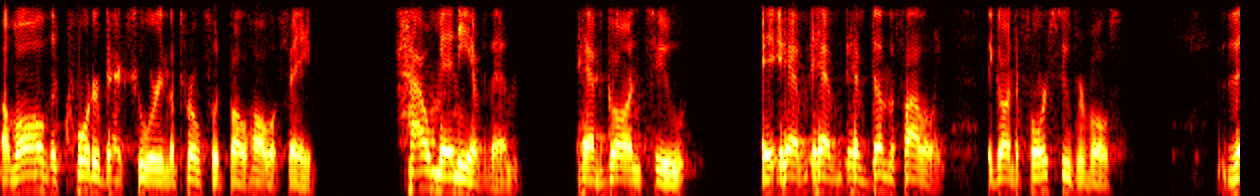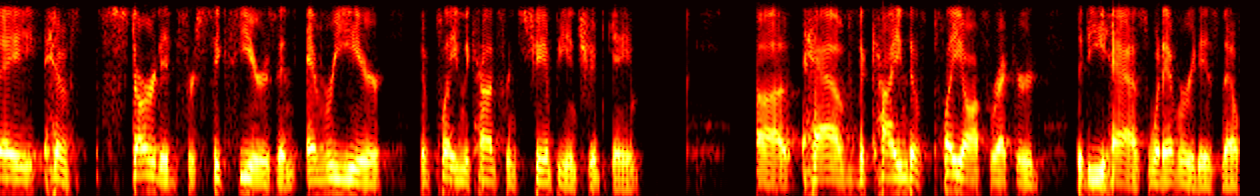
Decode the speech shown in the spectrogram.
Of all the quarterbacks who are in the Pro Football Hall of Fame, how many of them have gone to have have have done the following? They've gone to four Super Bowls. They have started for six years, and every year have played in the conference championship game. Uh, have the kind of playoff record that he has, whatever it is now,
